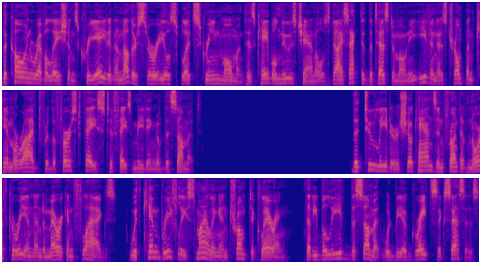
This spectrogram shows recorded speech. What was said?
The Cohen revelations created another surreal split-screen moment as cable news channels dissected the testimony even as Trump and Kim arrived for the first face-to-face -face meeting of the summit. The two leaders shook hands in front of North Korean and American flags, with Kim briefly smiling and Trump declaring that he believed the summit would be a great success.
